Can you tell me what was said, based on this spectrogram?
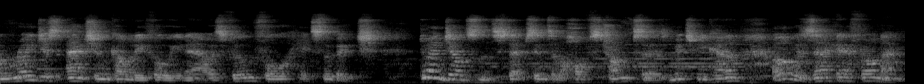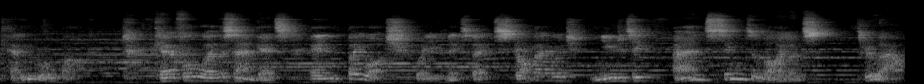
outrageous action comedy for you now as Film 4 hits the beach. Dwayne Johnson steps into the Hoff's trunks as Mitch Buchanan, along with Zac Efron and Kelly Rohrbach. Careful where the sand gets in Baywatch, where you can expect strong language, nudity, and scenes of violence throughout.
